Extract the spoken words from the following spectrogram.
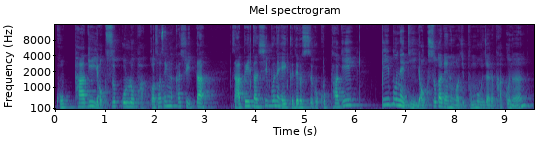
곱하기 역수꼴로 바꿔서 생각할 수 있다. 그래서 앞에 있던 C분의 A 그대로 쓰고 곱하기 B분의 D 역수가 되는 거지 분모 분자를 바꾸는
